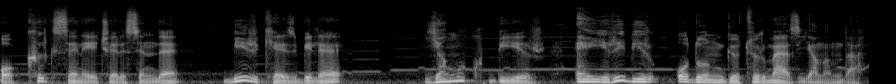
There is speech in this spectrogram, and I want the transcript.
o 40 sene içerisinde bir kez bile yamuk bir, eğri bir odun götürmez yanında.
